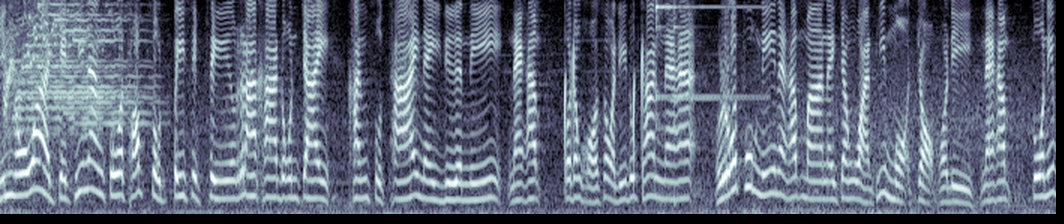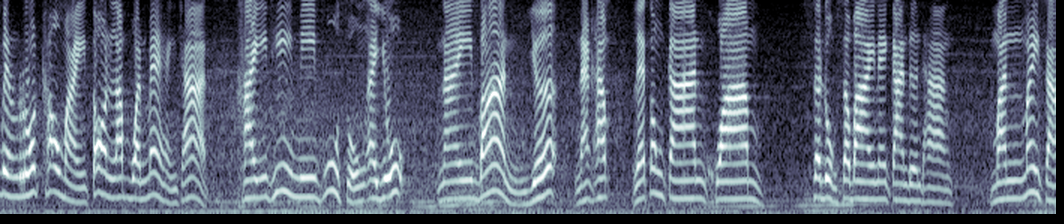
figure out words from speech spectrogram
อินโนวาเจ็ดที่นั่งตัวท็อปสุดปี 14 ราคาโดนใจ คันสุดท้ายในเดือนนี้นะครับ ก็ต้องขอสวัสดีทุกท่านนะฮะ รถพวกนี้นะครับมาในจังหวะที่เหมาะเจาะพอดีนะครับ ตัวนี้เป็นรถเข้าใหม่ต้อนรับวันแม่แห่งชาติ ใครที่มีผู้สูงอายุในบ้านเยอะนะครับ และต้องการความสะดวกสบายในการเดินทาง มันไม่สา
